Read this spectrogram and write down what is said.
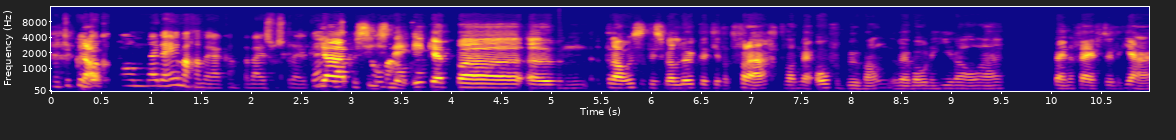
Want je kunt Nou. ook gewoon bij de HEMA gaan werken, bij wijze van spreken. hè? ja precies. Nee, ik heb uh, um, trouwens, het is wel leuk dat je dat vraagt, want mijn overbuurman, wij wonen hier al uh, bijna 25 jaar,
